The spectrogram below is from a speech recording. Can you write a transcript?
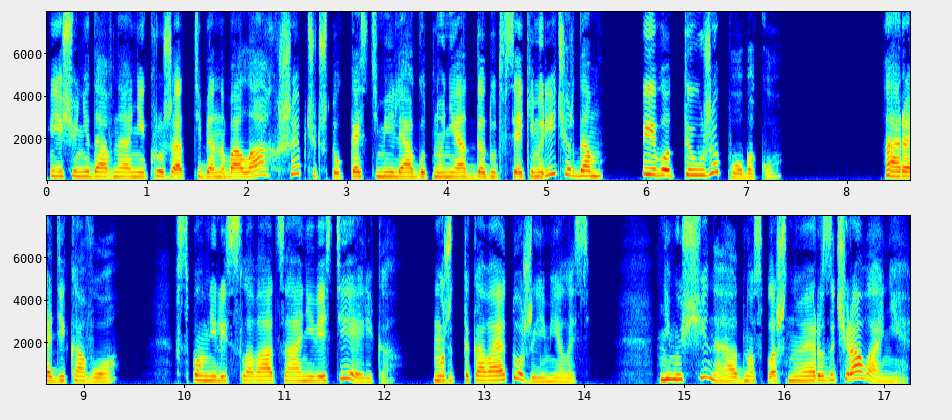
Еще недавно они кружат тебя на балах, шепчут, что костями лягут, но не отдадут всяким Ричардам. И вот ты уже по боку. А ради кого? Вспомнились слова отца о невесте Эрика. Может, таковая тоже имелась. Не мужчина, а одно сплошное разочарование.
